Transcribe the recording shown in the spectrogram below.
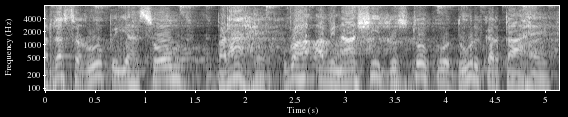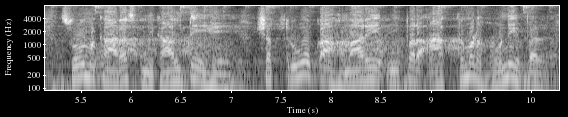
रस रूप यह सोम बड़ा है। वह अविनाशी दुष्टों को दूर करता है, सोम का रस निकालते हैं, शत्रुओं का हमारे ऊपर आक्रमण होने पर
